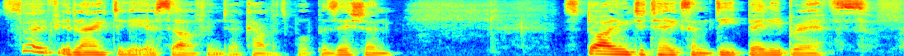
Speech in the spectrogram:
So, if you'd like to get yourself into a comfortable position, starting to take some deep belly breaths.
